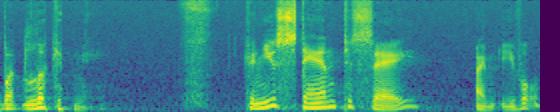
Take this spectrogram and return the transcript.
But look at me. Can you stand to say, I'm evil?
